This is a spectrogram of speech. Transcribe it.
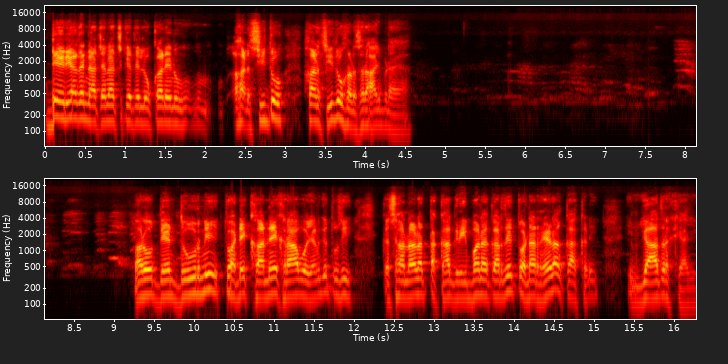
ਡੇਰਿਆਂ ਦੇ ਨੱਚ ਨੱਚ ਕੇ ਤੇ ਲੋਕਾਂ ਨੇ ਇਹਨੂੰ ਹੰਸੀ ਤੋਂ, ਹਣਸੀ ਤੋਂ ਹੰਸਰਾਜ ਬਣਾਇਆ। ਪਰ ਉਹ ਦਿਨ ਦੂਰ ਨਹੀਂ, ਤੁਹਾਡੇ ਖਾਨੇ ਖਰਾਬ ਹੋ ਜਾਣਗੇ, ਤੁਸੀਂ ਕਿਸਾਨਾਂ ਨਾਲ ਧੱਕਾ, ਗਰੀਬਾਂ ਨਾਲ ਕਰਦੇ, ਤੁਹਾਡਾ ਰਹਿਣਾ ਕੱਖ ਨਹੀਂ। ਯਾਦ ਰੱਖਿਆ ਜੀ।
